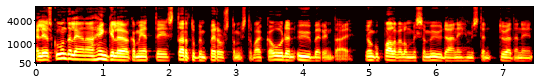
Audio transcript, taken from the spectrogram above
Eli jos kuuntelijana on henkilö, joka miettii startupin perustamista, vaikka uuden Uberin tai jonkun palvelun, missä myydään ihmisten työtä, niin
